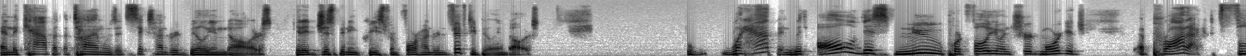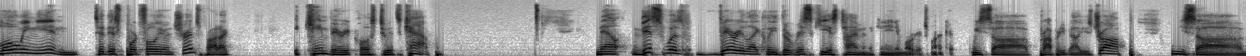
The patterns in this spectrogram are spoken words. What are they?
And the cap at the time was at $600 billion. It had just been increased from $450 billion. What happened with all this new portfolio insured mortgage uh, product flowing in to this portfolio insurance product? It came very close to its cap. Now, this was very likely the riskiest time in the Canadian mortgage market. We saw property values drop. We saw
